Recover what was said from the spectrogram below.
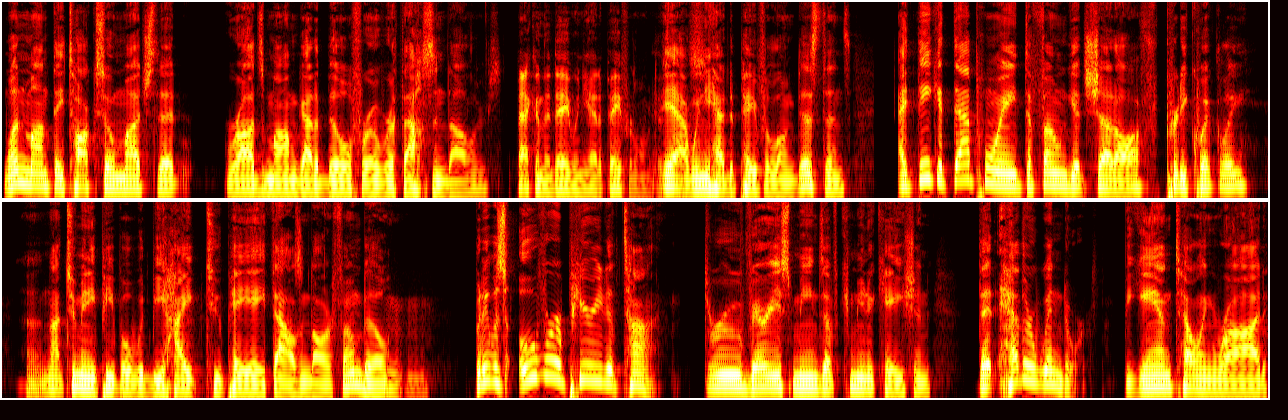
One month they talked so much that Rod's mom got a bill for over a thousand dollars. Back in the day when you had to pay for long distance. Yeah, when you had to pay for long distance. I think at that point the phone gets shut off pretty quickly. Uh, not too many people would be hyped to pay a thousand dollar phone bill, Mm-mm. but it was over a period of time through various means of communication that Heather Wendorf began telling Rod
